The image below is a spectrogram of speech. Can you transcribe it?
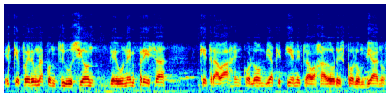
el que fuera una contribución de una empresa que trabaja en Colombia, que tiene trabajadores colombianos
